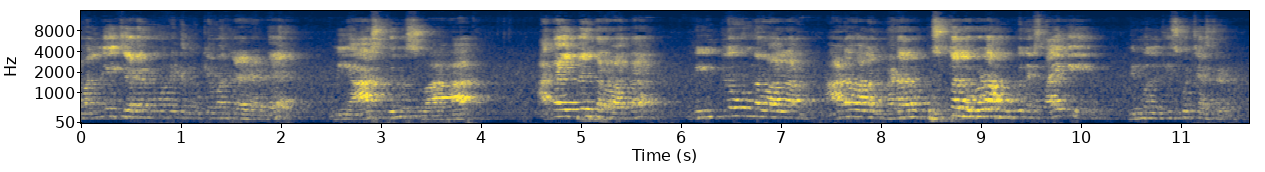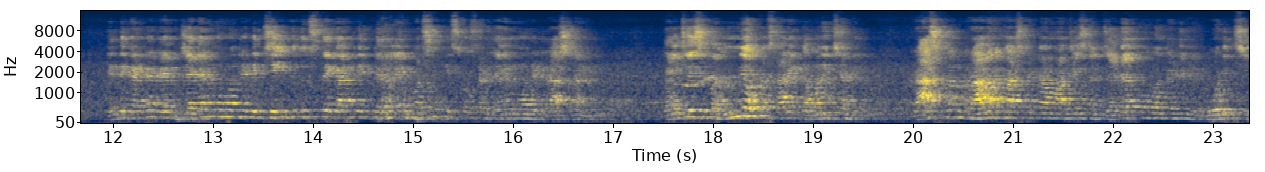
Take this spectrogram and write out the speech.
మళ్ళీ జగన్మోహన్ రెడ్డి ముఖ్యమంత్రి అయ్యాడంటే మీ ఆస్తులు స్వాహ. అది అయిపోయిన తర్వాత మీ ఇంట్లో ఉన్న వాళ్ళ ఆడవాళ్ళ మెడల పుస్తలు కూడా అమ్ముకునే స్థాయికి మిమ్మల్ని తీసుకొచ్చేస్తాడు. ఎందుకంటే రేపు జగన్మోహన్ రెడ్డి చేయి కుదిరిస్తే కానీ మీరు తినలేని పరిస్థితి తీసుకొస్తాడు జగన్మోహన్ రెడ్డి రాష్ట్రాన్ని దయచేసి ఇవన్నీ ఒకసారి గమనించండి. రాష్ట్రం రావణ కాష్టంగా మార్చేసిన జగన్మోహన్ రెడ్డిని ఓడించి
